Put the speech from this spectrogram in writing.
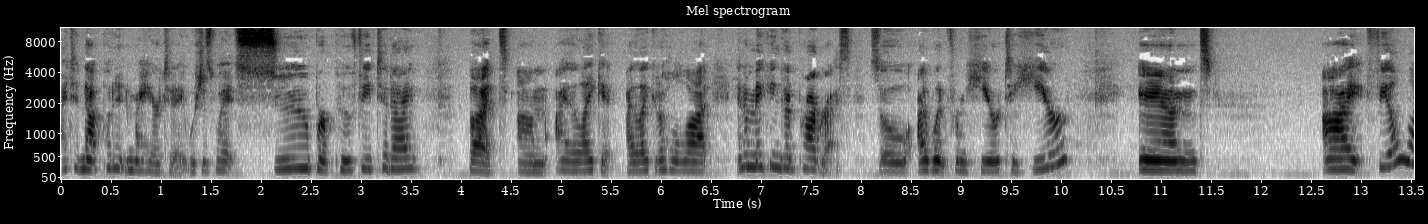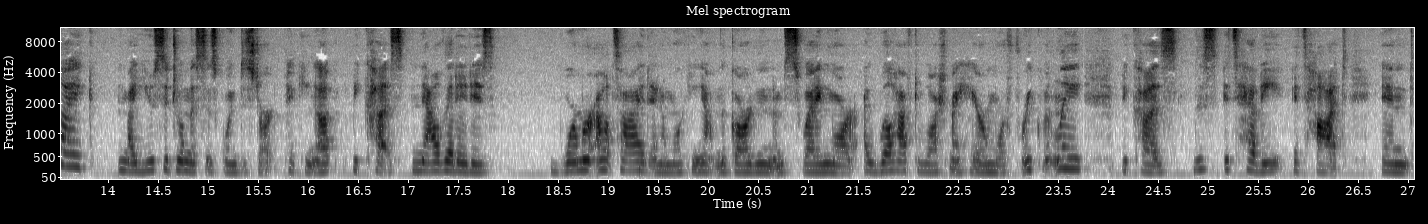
I did not put it in my hair today, which is why it's super poofy today. But um, I like it. I like it a whole lot. And I'm making good progress. So I went from here to here. And I feel like my usage on this is going to start picking up because now that it is warmer outside and I'm working out in the garden, I'm sweating more, I will have to wash my hair more frequently because this it's heavy, it's hot, and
